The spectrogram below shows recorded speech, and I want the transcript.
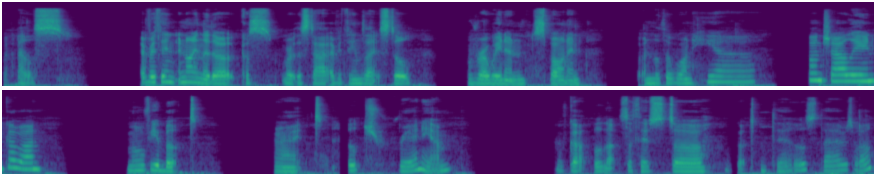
What else? Everything annoyingly though, because we're at the start, everything's like still growing and spawning. Another one here. Come on, Charlene, go on. Move your butt. Right, Ultranium. We've got lots of this, so we've got those there as well.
